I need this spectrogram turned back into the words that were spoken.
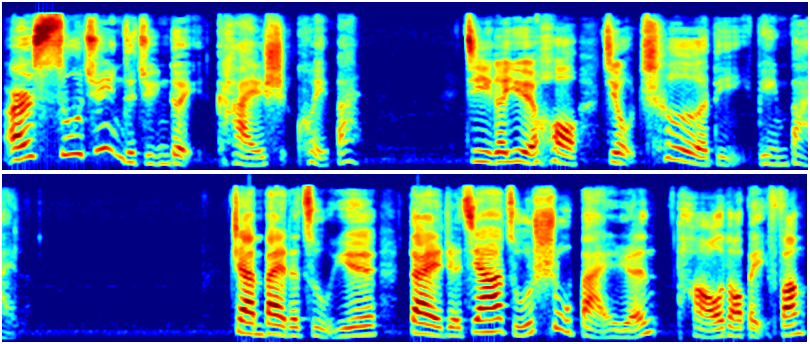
而苏俊的军队开始溃败。几个月后，就彻底兵败了。战败的祖约带着家族数百人逃到北方，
